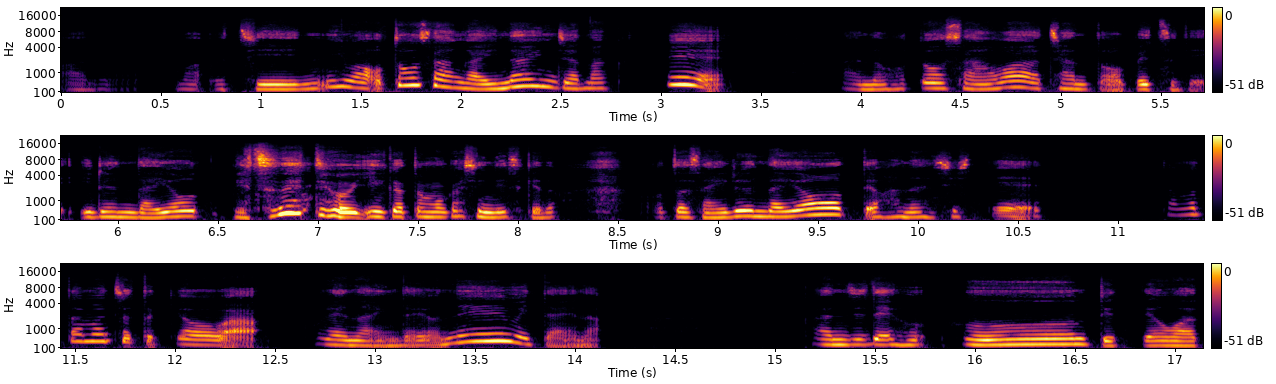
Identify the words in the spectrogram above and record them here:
あの、まあ、うちにはお父さんがいないんじゃなくて、あの、お父さんはちゃんと別でいるんだよ、別でっていう言い方もおかしいんですけど、お父さんいるんだよってお話しして、たまたまちょっと今日は来れないんだよね、みたいな感じでふふーんって言って終わっ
